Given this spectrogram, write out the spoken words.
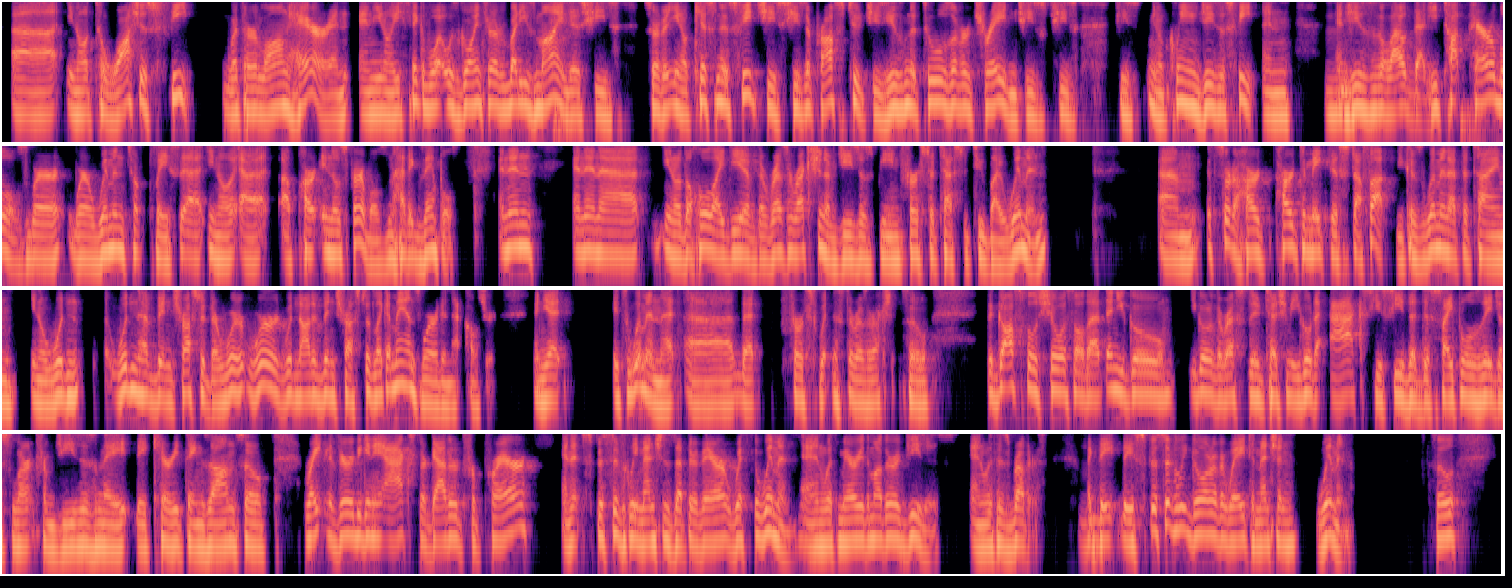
uh, you know, to wash his feet with her long hair. And and you know you think of what was going through everybody's mind as she's sort of you know kissing his feet. She's she's a prostitute. She's using the tools of her trade and she's she's she's you know cleaning jesus feet. And mm-hmm. and jesus allowed that. He taught parables where where women took place at, you know uh, a part in those parables and had examples. And then and then uh you know the whole idea of the resurrection of jesus being first attested to by women um, it's sort of hard hard to make this stuff up because women at the time, you know, wouldn't wouldn't have been trusted. Their word would not have been trusted like a man's word in that culture, and yet it's women that uh, that first witnessed the resurrection. So the gospels show us all that. Then you go you go to the rest of the New Testament. You go to Acts. You see the disciples. They just learned from Jesus and they they carried things on. So right in the very beginning of Acts, they're gathered for prayer. And it specifically mentions that they're there with the women and with Mary, the mother of Jesus, and with his brothers. Mm-hmm. Like they they specifically go out of their way to mention women. So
